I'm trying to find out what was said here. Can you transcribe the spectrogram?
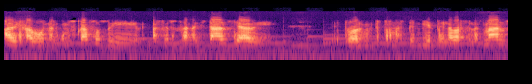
ha dejado en algunos casos de hacer sana distancia, de eh, probablemente estar más pendiente de lavarse las manos,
